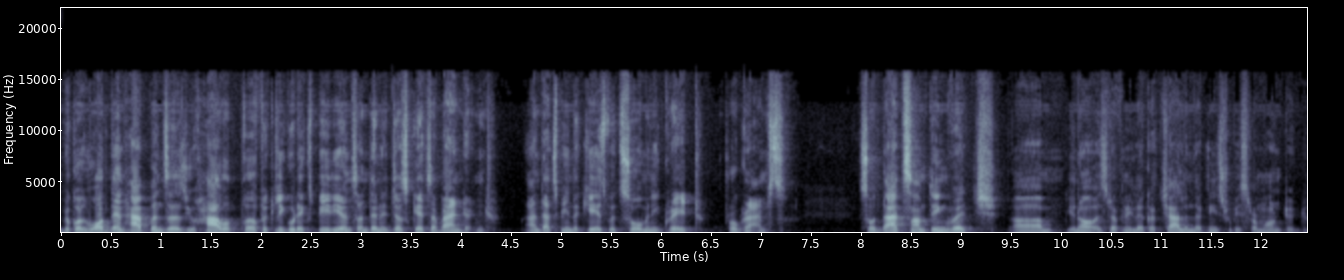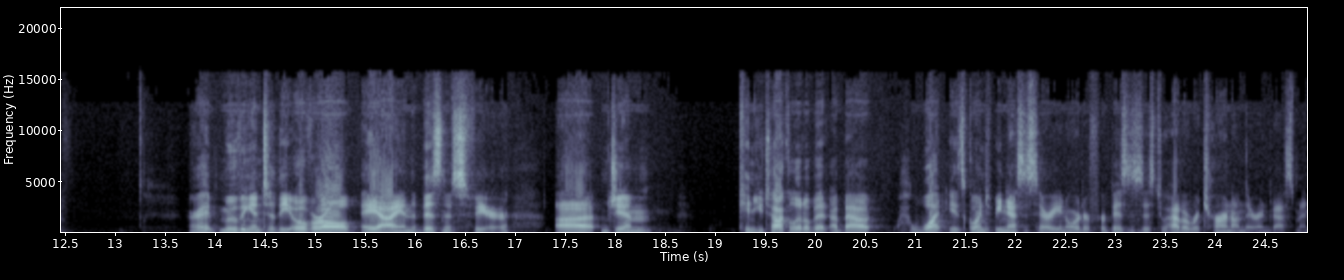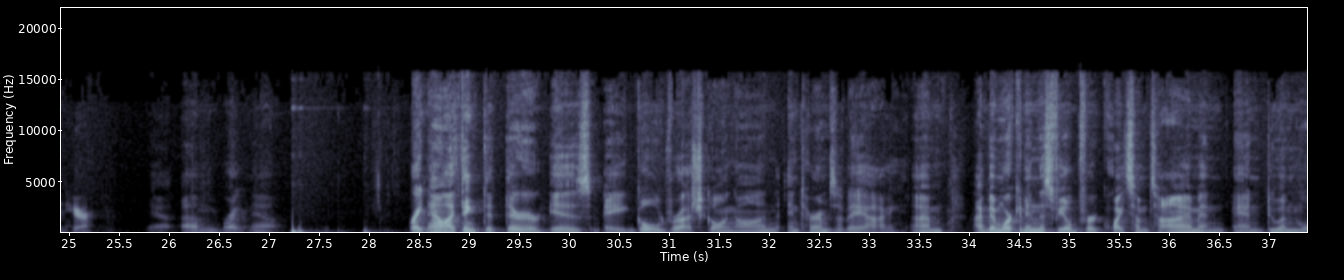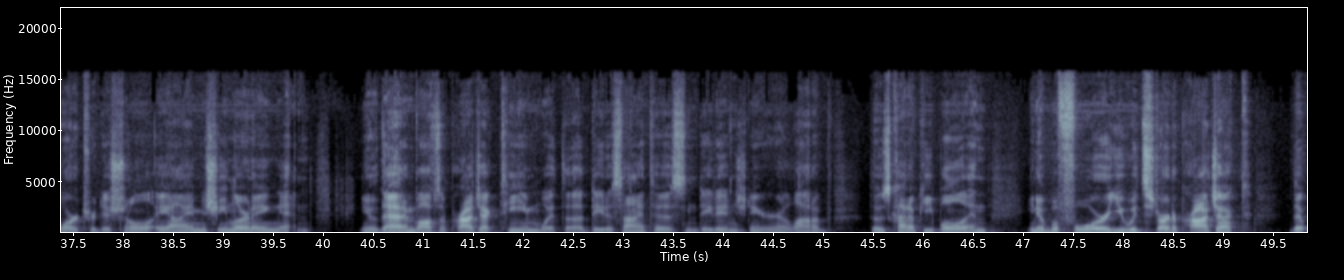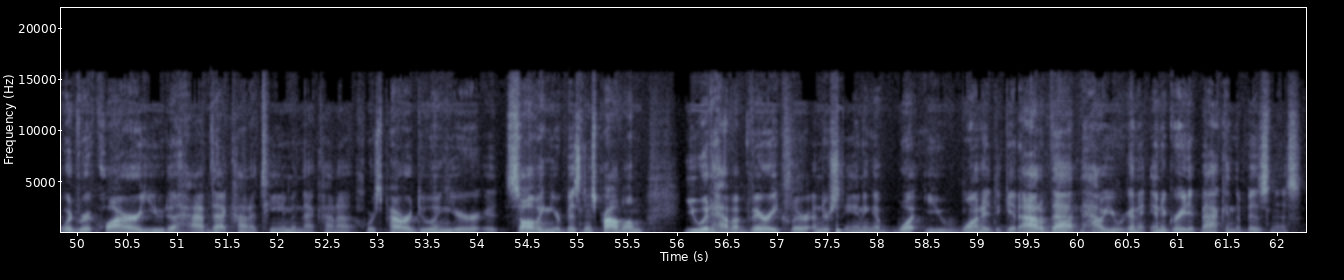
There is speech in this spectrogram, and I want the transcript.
Because what then happens is you have a perfectly good experience and then it just gets abandoned. And that's been the case with so many great programs. So that's something which um, you know is definitely like a challenge that needs to be surmounted. All right, moving into the overall AI in the business sphere, uh, Jim, can you talk a little bit about what is going to be necessary in order for businesses to have a return on their investment here? Yeah, um, right now. Right now, I think that there is a gold rush going on in terms of AI. Um, I've been working in this field for quite some time and, and doing more traditional AI and machine learning. And, you know, that involves a project team with a data scientists and data engineer, a lot of those kind of people. And, you know, before you would start a project that would require you to have that kind of team and that kind of horsepower doing your, solving your business problem, you would have a very clear understanding of what you wanted to get out of that and how you were going to integrate it back in the business.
